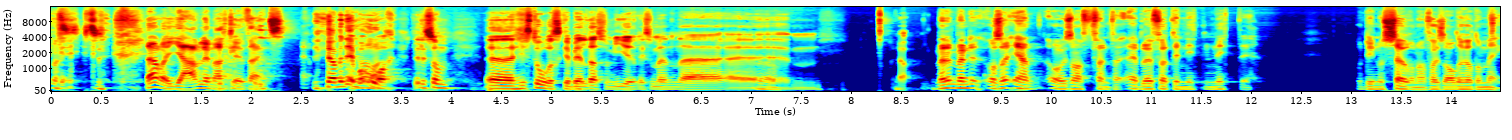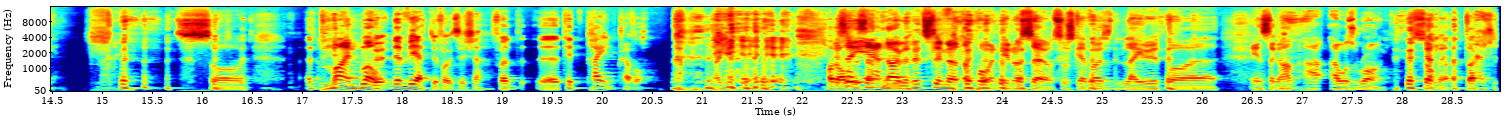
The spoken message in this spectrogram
Ingenting. Var jævlig merkelig effekt. Ja, men det er bare år. Det er liksom uh, historiske bilder som gir liksom en eh, Ja. Men, men også en og sånn fun fact. Jeg ble født i 1990. Og dinosaurene har faktisk aldri hørt om meg. Nei. Så mind blow. det vet du faktisk ikke. For uh, til time travel Hvis jeg en dag plutselig møter på en dinosaur, så skal jeg faktisk legge det ut på eh, Instagram. I, I was wrong. Sorry. Takk.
